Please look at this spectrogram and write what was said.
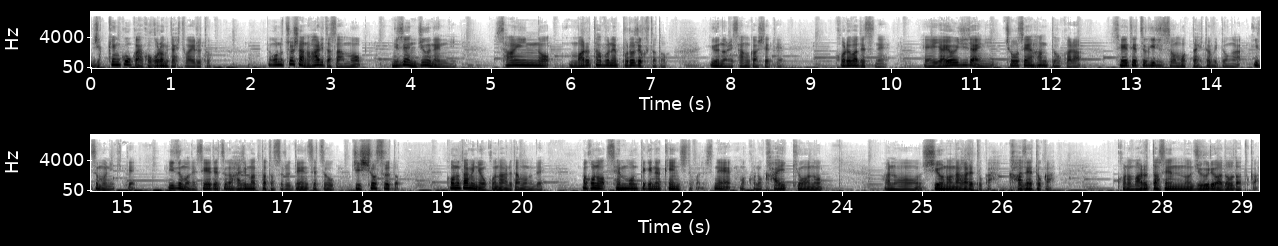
実験航海を試みた人がいるとでこの著者の張田さんも2010年に山陰の丸太船プロジェクトというのに参加しててこれはですね、え、弥生時代に朝鮮半島から製鉄技術を持った人々が出雲に来て出雲で製鉄が始まったとする伝説を実証するとこのために行われたもので、まあ、この専門的な見地とかですね、まあ、この海峡のあの潮の流れとか風とかこの丸太線の重量はどうだとか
